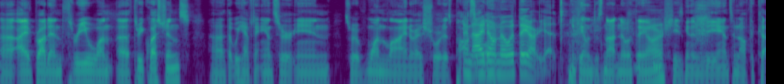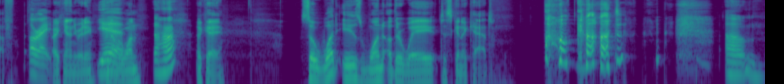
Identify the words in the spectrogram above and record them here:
uh, I've brought in three one uh, three questions uh, that we have to answer in sort of one line or as short as possible. And I don't know what they are yet. And Caitlin does not know what they are. She's going to be answering off the cuff. All right. All right, Caitlin, you ready? For Yeah. number one. Uh huh. Okay. So, what is one other way to skin a cat? God. um.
